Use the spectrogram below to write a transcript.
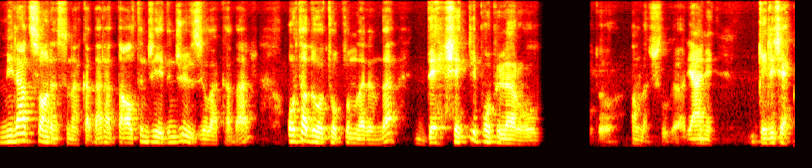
milat sonrasına kadar hatta 6. 7. yüzyıla kadar Orta Doğu toplumlarında dehşetli popüler olduğu anlaşılıyor. Yani gelecek,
